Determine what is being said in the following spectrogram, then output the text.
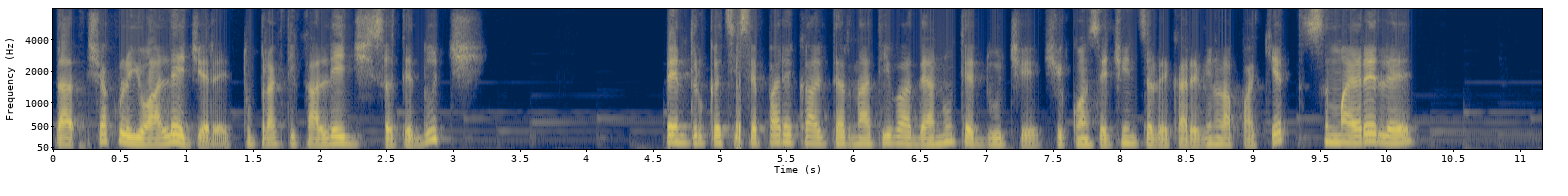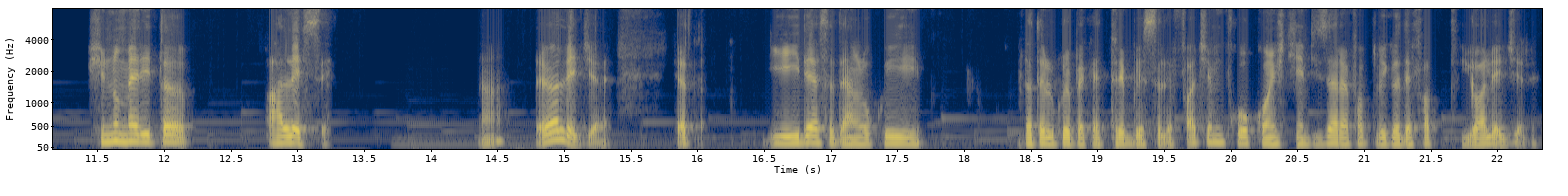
dar și acolo e o alegere. Tu practic alegi să te duci pentru că ți se pare că alternativa de a nu te duce și consecințele care vin la pachet sunt mai rele și nu merită alese. Da? E o alegere. Iar e ideea asta de a înlocui toate lucrurile pe care trebuie să le facem cu o conștientizare a faptului că de fapt e o alegere.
